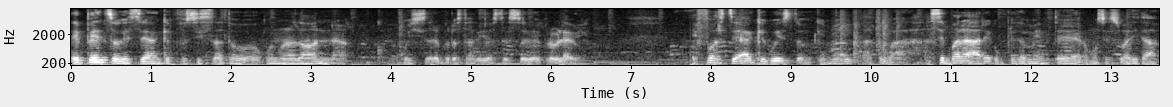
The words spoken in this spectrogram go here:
e penso che se anche fossi stato con una donna comunque ci sarebbero stati lo stesso dei problemi. E forse è anche questo che mi ha aiutato a, a separare completamente l'omosessualità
